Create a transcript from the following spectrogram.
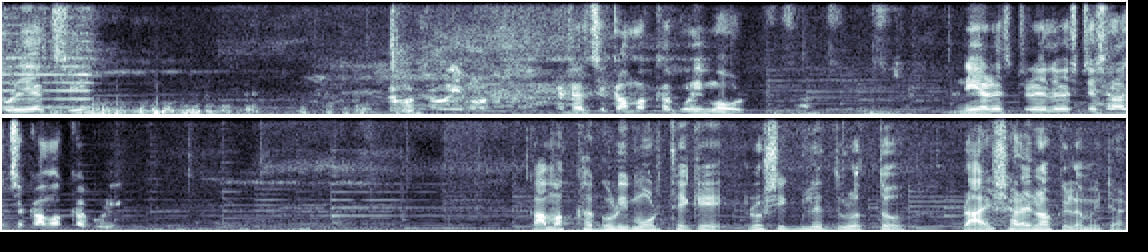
ঘুরে যাচ্ছি। এটা হচ্ছে কামাখ্যাগুড়ি মোড়। নিয়ারেস্ট রেলওয়ে স্টেশন হচ্ছে কামাখ্যাগুড়ি। কামাখ্যাগুড়ি মোড় থেকে রসিকবিলের দূরত্ব প্রায় সাড়ে ন কিলোমিটার।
